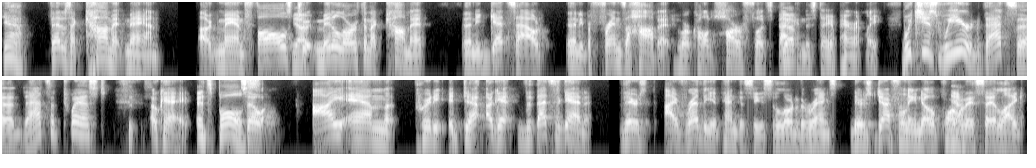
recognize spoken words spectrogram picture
Yeah, that is a comet man. A man falls Yep. to Middle Earth in a comet, and then he gets out, and then he befriends a hobbit who are called Harfoots back Yep. in this day, apparently. Which is weird. That's a that's a twist. Okay, It's bold. so I am pretty it de- again. That's again. There's I've read the appendices to the Lord of the Rings. There's definitely no point Yeah. where they say like,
